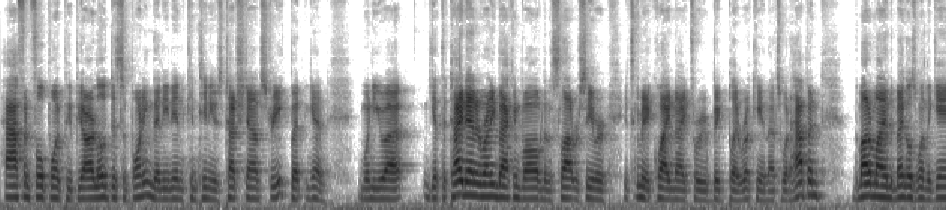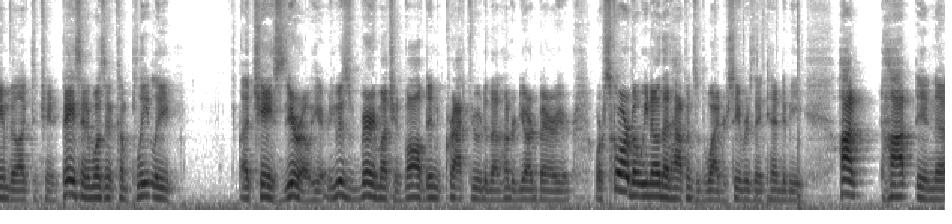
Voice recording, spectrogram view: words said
half and full point PPR. A little disappointing that he didn't continue his touchdown streak. But again, when you uh, get the tight end and running back involved and the slot receiver, it's going to be a quiet night for your big play rookie. And that's what happened the bottom line, the Bengals won the game. They like to change pace, and it wasn't completely a chase zero here. He was very much involved, didn't crack through to that 100 yard barrier or score, but we know that happens with wide receivers. They tend to be hot, hot in uh,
